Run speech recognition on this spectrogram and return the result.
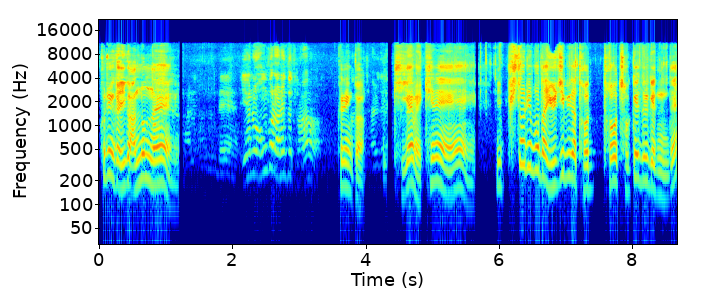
그러니까 이거 안 높네. 봤는데 얘는 엉걸 안 해도 다. 그러니까. 기가 막히네. 이 피소리보다 유지비가 더, 더 적게 들겠는데?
